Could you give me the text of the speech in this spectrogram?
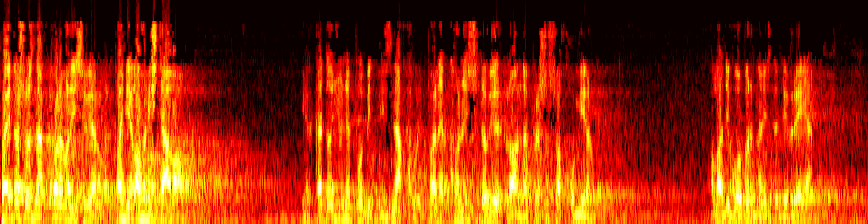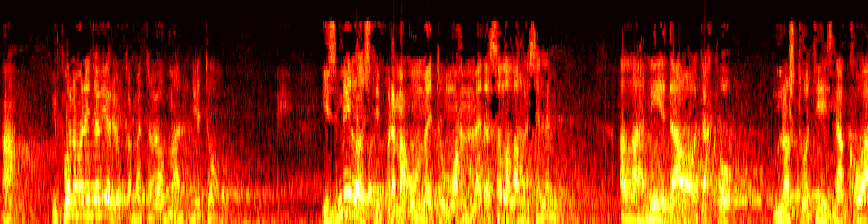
Pa je došlo znak kolama nisu vjerovali. Pa je Allah uništavao jer kad dođu nepobitni znakovi pa neko neće da vjerila onda prešao svaku mjeru Allah digo brdno iznad jevreja a? i ponovo ne da vjeruju kama to je obmana, nije to e, iz milosti prema ummetu Muhammeda sallallahu alaihi sallam Allah nije davao takvo mnoštvo tih znakova,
